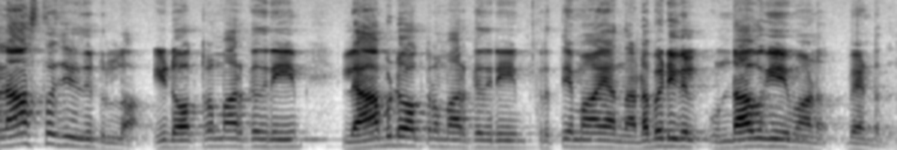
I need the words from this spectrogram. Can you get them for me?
അനാസ്ഥ ചെയ്തിട്ടുള്ള ഈ ഡോക്ടർമാർക്കെതിരെയും ലാബ് ഡോക്ടർമാർക്കെതിരെയും കൃത്യമായ നടപടികൾ ഉണ്ടാവുകയുമാണ് വേണ്ടത്.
